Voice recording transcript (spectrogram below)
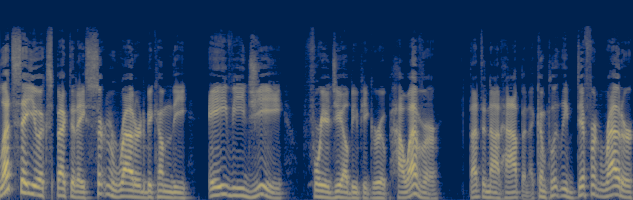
Let's say you expected a certain router to become the AVG for your GLBP group. However, that did not happen. A completely different router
